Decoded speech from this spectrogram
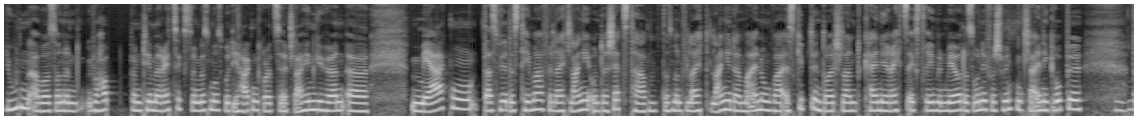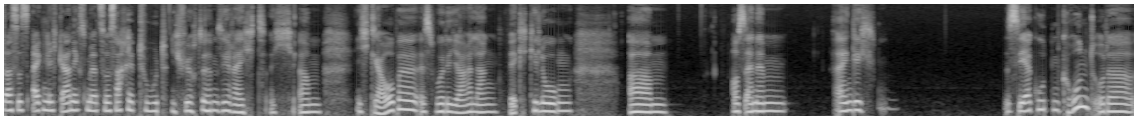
Juden, aber sondern überhaupt beim Thema Rechtsextremismus, wo die Hakenkreuze ja klar hingehören, äh, merken, dass wir das Thema vielleicht lange unterschätzt haben, dass man vielleicht lange der Meinung war, es gibt in Deutschland keine Rechtsextremen mehr oder so eine verschwindend kleine Gruppe, mhm. dass es eigentlich gar nichts mehr zur Sache tut. Ich fürchte, haben Sie recht. Ich, ähm, ich glaube, es wurde jahrelang weggelogen ähm, aus einem eigentlich sehr guten Grund oder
